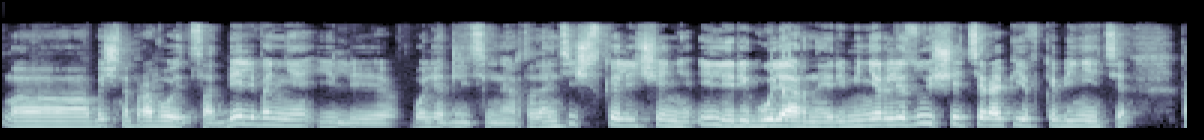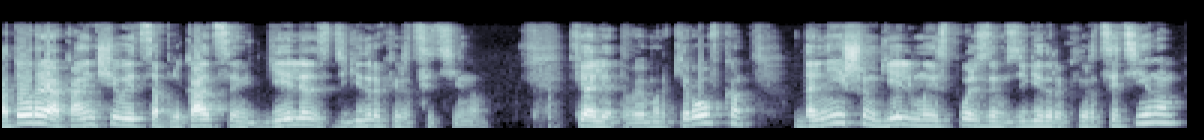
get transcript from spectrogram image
э, обычно проводится отбеливание или более длительное ортодонтическое лечение или регулярная реминерализующая терапия в кабинете, которая оканчивается аппликацией геля с дигидрокверцетином. Фиолетовая маркировка. В дальнейшем гель мы используем с дигидрокверцетином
